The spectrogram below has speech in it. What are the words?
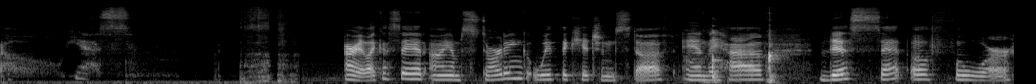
Oh, yes. All right, like I said, I am starting with the kitchen stuff and they have this set of four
